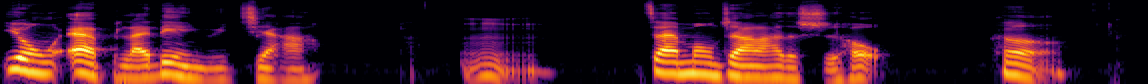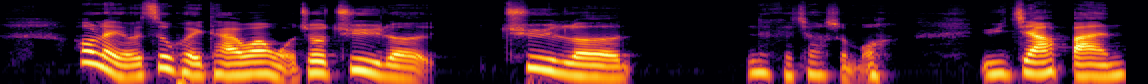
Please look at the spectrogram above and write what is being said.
用 App 来练瑜伽，嗯，在孟加拉的时候，哼，后来有一次回台湾，我就去了去了那个叫什么瑜伽班，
